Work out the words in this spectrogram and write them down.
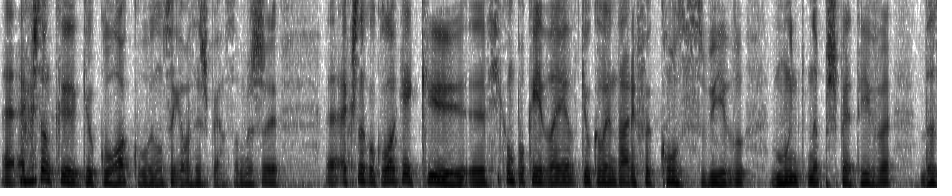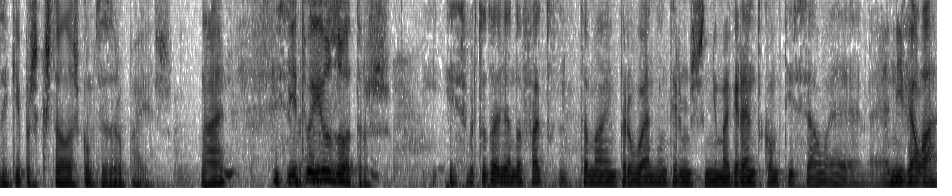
a, a questão que, que eu coloco, não sei o que vocês pensam, mas eh, a questão que eu coloco é que fica um pouco a ideia de que o calendário foi concebido muito na perspectiva das equipas que estão nas competições europeias. Não é? E, e, tu, e os outros? E, sobretudo, olhando ao facto de também para o ano não termos nenhuma grande competição a, a nível A,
